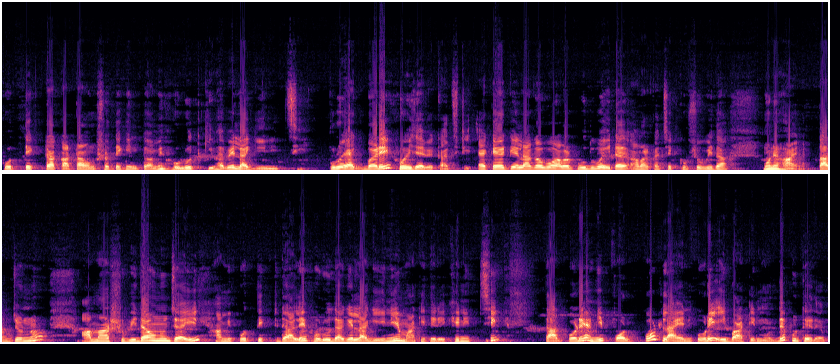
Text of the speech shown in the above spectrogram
প্রত্যেকটা কাটা অংশতে কিন্তু আমি হলুদ কীভাবে লাগিয়ে নিচ্ছি? পুরো একবারে হয়ে যাবে কাজটি। একে একে লাগাবো, আবার পুঁতবো, এটা আমার কাছে খুব সুবিধা মনে হয় না। তার জন্য আমার সুবিধা অনুযায়ী আমি প্রত্যেকটি ডালে হলুদ আগে লাগিয়ে নিয়ে মাটিতে রেখে নিচ্ছি। তারপরে আমি পরপর লাইন করে এই বাটির মধ্যে পুঁতে দেব।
